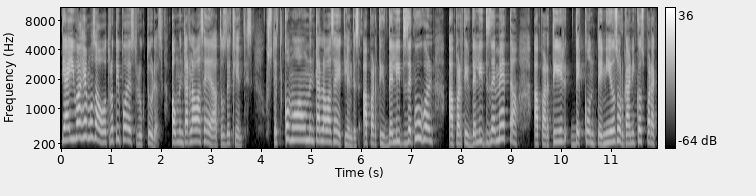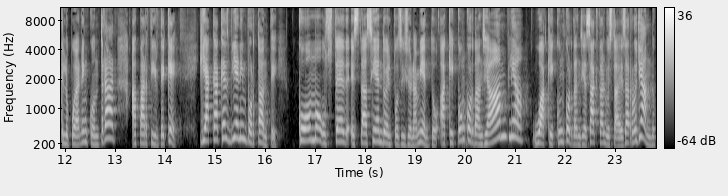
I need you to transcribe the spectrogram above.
De ahí bajemos a otro tipo de estructuras, aumentar la base de datos de clientes. ¿Usted cómo va a aumentar la base de clientes? A partir de leads de Google, a partir de leads de Meta, a partir de contenidos orgánicos para que lo puedan encontrar, a partir de qué. Y acá que es bien importante, cómo usted está haciendo el posicionamiento, a qué concordancia amplia o a qué concordancia exacta lo está desarrollando.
